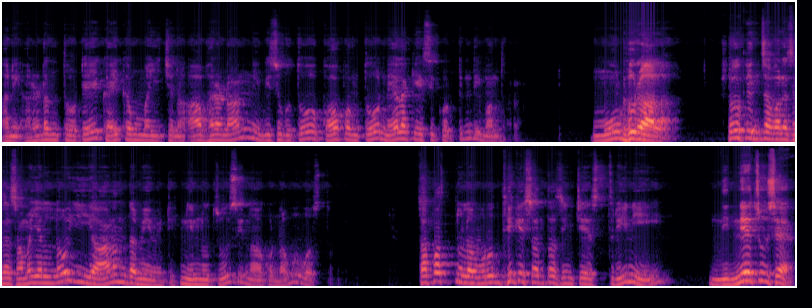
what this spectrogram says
అని అనడంతోటే కైకమ్మ ఇచ్చిన ఆభరణాన్ని విసుగుతో కోపంతో నేలకేసి కొట్టింది మంధర. మూఢురాల శోకించవలసిన సమయంలో ఈ ఆనందమేమిటి? నిన్ను చూసి నాకు నవ్వు వస్తుంది. సపత్నుల వృద్ధికి సంతసించే స్త్రీని నిన్నే చూశా.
